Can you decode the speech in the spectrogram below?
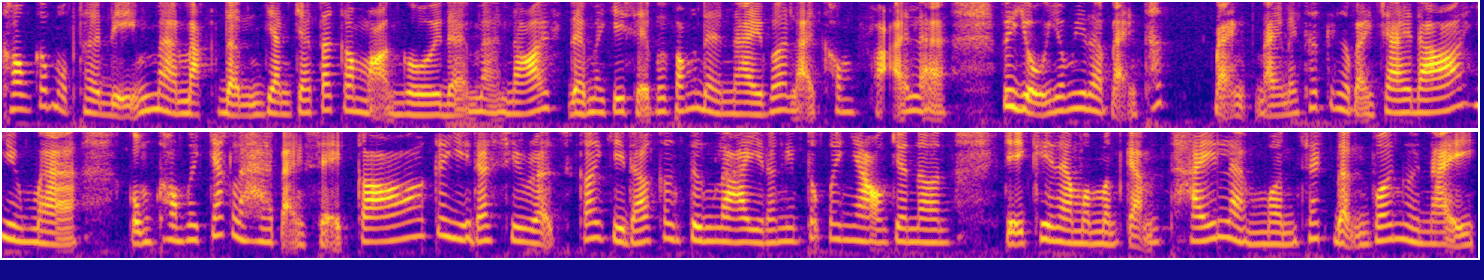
không có một thời điểm mà mặc định dành cho tất cả mọi người để mà nói để mà chia sẻ với vấn đề này với lại không phải là ví dụ giống như là bạn thích bạn bạn đang thích cái người bạn trai đó, nhưng mà cũng không có chắc là hai bạn sẽ có cái gì đó serious, có gì đó có tương lai gì đó nghiêm túc với nhau. Cho nên chỉ khi nào mà mình cảm thấy là mình xác định với người này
